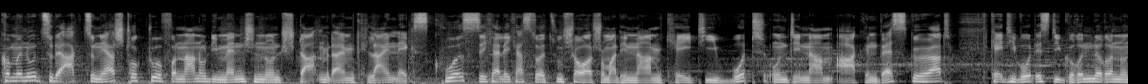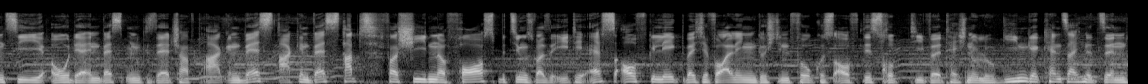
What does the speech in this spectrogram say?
Kommen wir nun zu der Aktionärstruktur von Nano Dimension und starten mit einem kleinen Exkurs. Sicherlich hast du als Zuschauer schon mal den Namen Katie Wood und den Namen Ark Invest gehört. Katie Wood ist die Gründerin und CEO der Investmentgesellschaft Ark Invest. Ark Invest hat verschiedene Fonds bzw. ETFs aufgelegt, welche vor allen Dingen durch den Fokus auf disruptive Technologien gekennzeichnet sind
